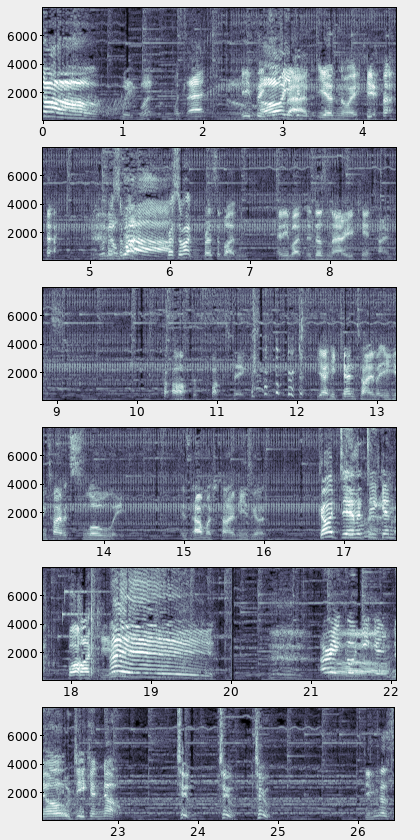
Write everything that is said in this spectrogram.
Oh! Wait, what? what's that? No. He thinks Oh, it's you bad. can- He has no idea. Look Press at the button. Press the button. Press a button. Any button. It doesn't matter. You can't time this. Oh, for fuck's sake. yeah, he can time it. He can time it slowly. Is how much time he's gonna. God damn it, Deacon. Fuck you. Hey! All right, go Uh, Deacon. No, Deacon, no. Two, two, two. Deacon does.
